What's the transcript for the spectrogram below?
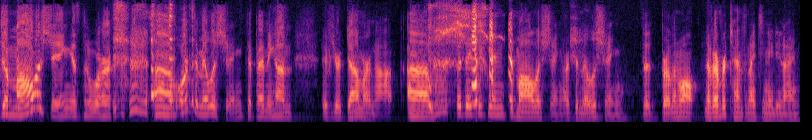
Demolishing is the word, um, or demolishing, depending on if you're dumb or not. Um, but they begin demolishing or demolishing the Berlin Wall, November 10th, 1989,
